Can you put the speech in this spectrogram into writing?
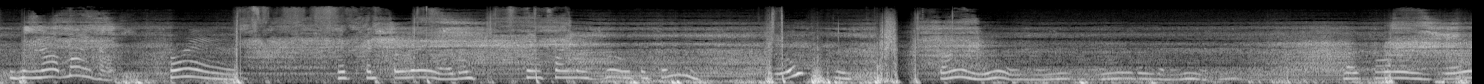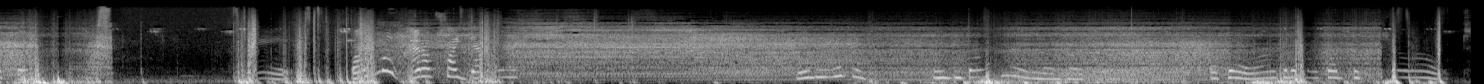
This is not my house. Hooray! Hip hip hooray! I don't can't find my house and somebody broke this giant wheel. Weirder than weird. My car is broken. Hey, why is my head upside down? Maybe this is maybe down here is my house. Okay, why did my car just chill out?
